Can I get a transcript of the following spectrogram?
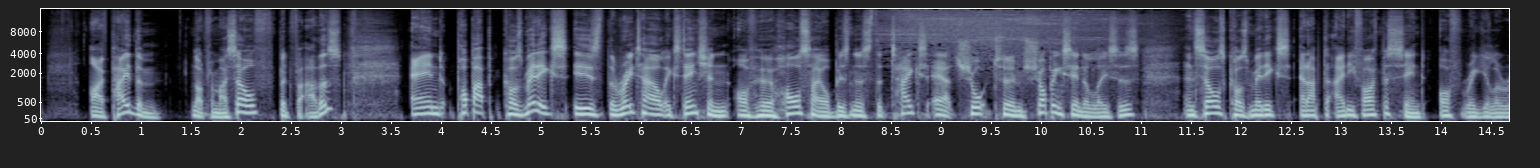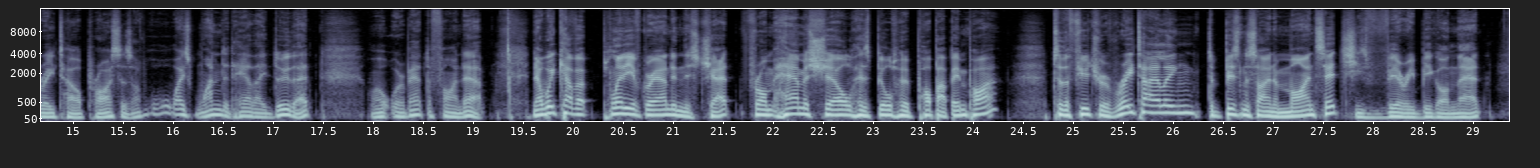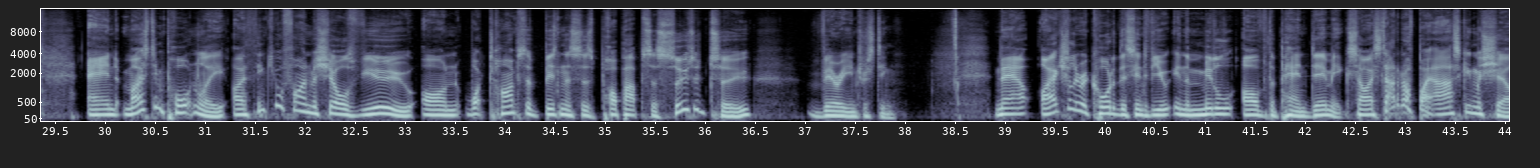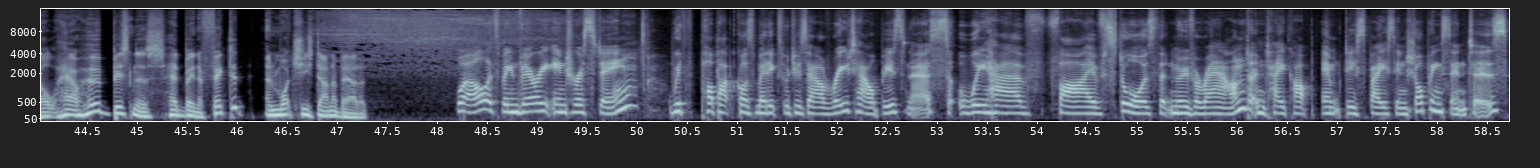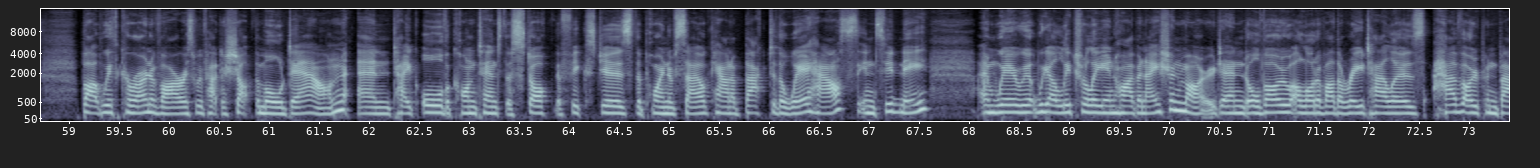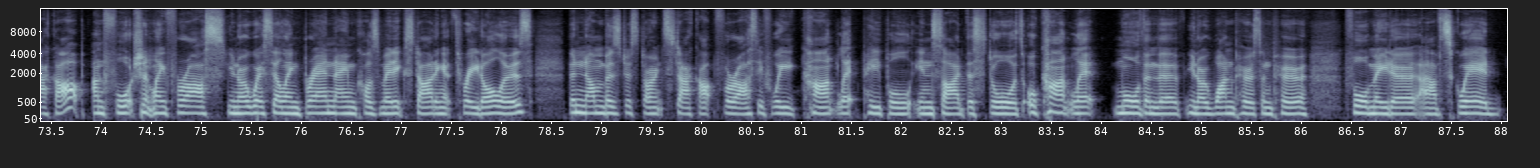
I've paid them, not for myself, but for others. And Pop Up Cosmetics is the retail extension of her wholesale business that takes out short term shopping centre leases and sells cosmetics at up to 85% off regular retail prices. I've always wondered how they do that. Well, we're about to find out. Now, we cover plenty of ground in this chat from how Michelle has built her pop up empire to the future of retailing, to business owner mindset. She's very big on that. And most importantly, I think you'll find Michelle's view on what types of businesses pop ups are suited to very interesting. Now, I actually recorded this interview in the middle of the pandemic. So I started off by asking Michelle how her business had been affected and what she's done about it. Well, it's been very interesting. With Pop Up Cosmetics, which is our retail business, we have five stores that move around and take up empty space in shopping centres. But with coronavirus, we've had to shut them all down and take all the contents, the stock, the fixtures, the point of sale counter back to the warehouse in Sydney. And where we are literally in hibernation mode. And although a lot of other retailers have opened back up, unfortunately for us, you know, we're selling brand name cosmetics starting at $3. The numbers just don't stack up for us if we can't let people inside the stores or can't let more than the, you know, one person per four metre uh, squared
